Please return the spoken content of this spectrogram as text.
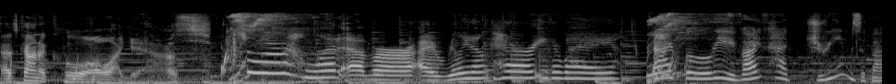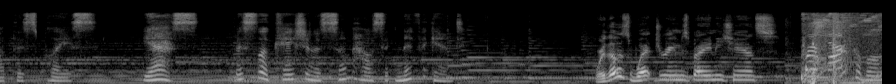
That's kind of cool, I guess. Sure, whatever. I really don't care either way. I believe I've had dreams about this place. Yes, this location is somehow significant. Were those wet dreams by any chance? Remarkable.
